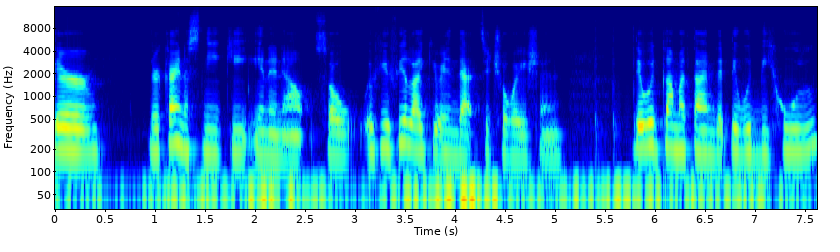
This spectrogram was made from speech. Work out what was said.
they're they're kind of sneaky in and out. So if you feel like you're in that situation, there would come a time that they would be whole.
